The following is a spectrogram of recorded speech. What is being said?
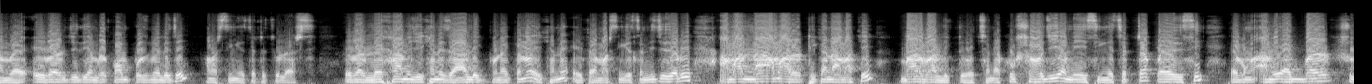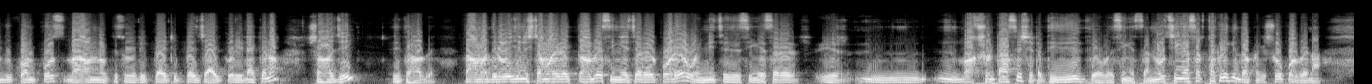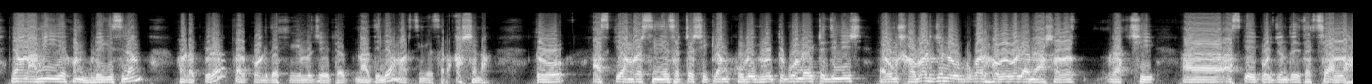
আমরা, এবার যদি আমরা কম্পোজ মেলে যাই, আমার সিগনেচারটা চলে আসছে। এবার লেখা আমি যেখানে যা লিখব না কেন, এখানে এটা আমার সিগনেচার নিচে যাবে। আমার নাম আর ঠিকানা আমাকে বারবার লিখতে হচ্ছে না। খুব সহজেই আমি এই সিগনেচারটা পেয়ে গেছি এবং আমি একবার শুধু কম্পোজ বা অন্য কিছু রিপ্লাই টিপ্লাই যাই করি না কেন, সহজেই দিতে হবে। তো আমাদের ওই জিনিসটা মনে রাখতে হবে সিগনেচারের পরে ওই নিচে যে সিগনেচারের অপশনটা আছে, সেটা দিয়ে দিতে হবে সিগনেচার নো সিগনেচার থাকলে কিন্তু আপনাকে শো করবে না। যেমন আমি এখন ভুলে গেছিলাম, হঠাৎ করে তারপরে দেখা গেল যে এটা না দিলে আমার সিগনেচার আসে না। তো আজকে আমরা সিগনেচারটা শিখলাম, খুবই গুরুত্বপূর্ণ একটা জিনিস এবং সবার জন্য উপকার হবে বলে আমি আশা রাখছি। আজকে এই পর্যন্তই থাকছে, আল্লাহ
